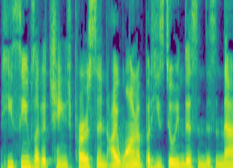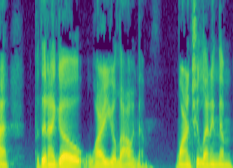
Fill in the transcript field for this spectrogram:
he seems like a changed person. I want it, but he's doing this and this and that. But then I go, why are you allowing them? Why aren't you letting them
